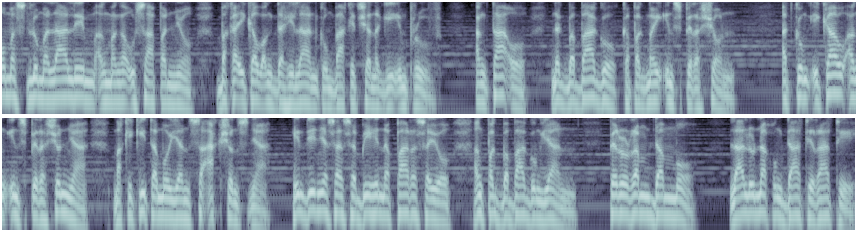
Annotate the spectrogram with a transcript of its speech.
o mas lumalalim ang mga usapan nyo, baka ikaw ang dahilan kung bakit siya nag improve Ang tao nagbabago kapag may inspirasyon. At kung ikaw ang inspirasyon niya, makikita mo yan sa actions niya. Hindi niya sasabihin na para sa'yo ang pagbabagong yan, pero ramdam mo, lalo na kung dati-rati,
